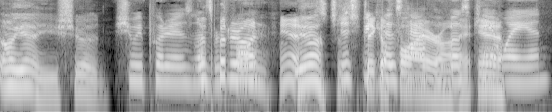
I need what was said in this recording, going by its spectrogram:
Oh yeah, you should. Should we put it as Let's number put it four? on. Yeah. Yeah. Just, Just take a because half flyer of on us it. can't yeah. weigh in.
